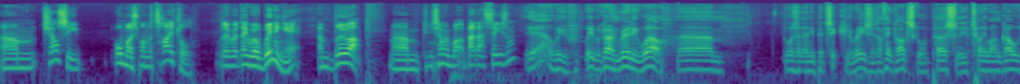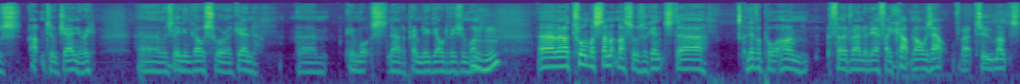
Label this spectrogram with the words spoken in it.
um, Chelsea almost won the title. They were they were winning it and blew up. Um, can you tell me what about that season? Yeah, we we were going really well. Um, there wasn't any particular reasons. I think I'd scored personally 21 goals up until January. Uh, was leading goal scorer again um, in what's now the Premier League, the old Division One. Mm-hmm. Um, and I tore my stomach muscles against uh, Liverpool at home, third round of the FA Cup, and I was out for about two months,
